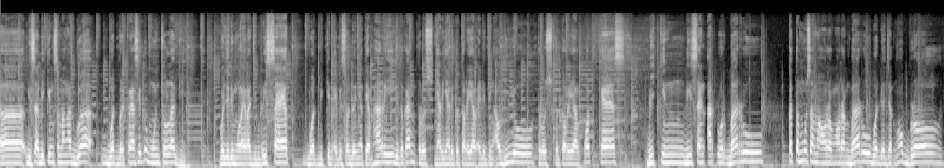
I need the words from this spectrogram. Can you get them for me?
uh, bisa bikin semangat gue buat berkreasi tuh muncul lagi. Gue jadi mulai rajin riset buat bikin episodenya tiap hari gitu kan. Terus nyari-nyari tutorial editing audio terus tutorial podcast bikin desain artwork baru ketemu sama orang-orang baru buat diajak ngobrol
